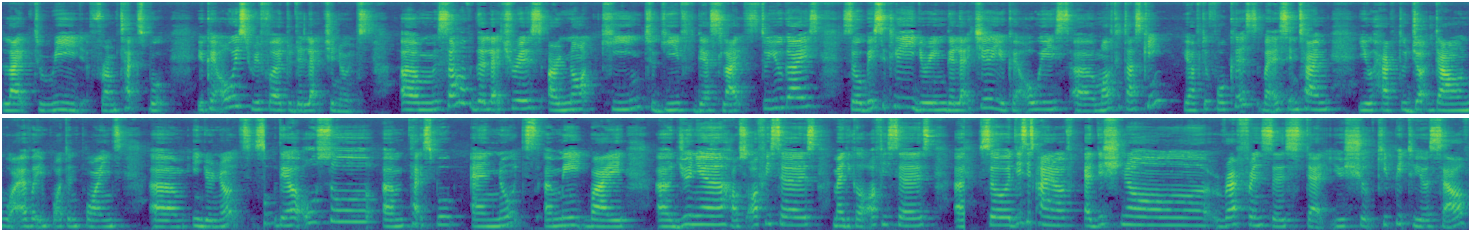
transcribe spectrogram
like to read from textbook, you can always refer to the lecture notes. Um, some of the lecturers are not keen to give their slides to you guys. So basically during the lecture, you can always uh, multitasking. You have to focus, but at the same time, you have to jot down whatever important points um, in your notes. So there are also um, textbook and notes uh, made by uh, junior house officers, medical officers. Uh, so this is kind of additional references that you should keep it to yourself.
